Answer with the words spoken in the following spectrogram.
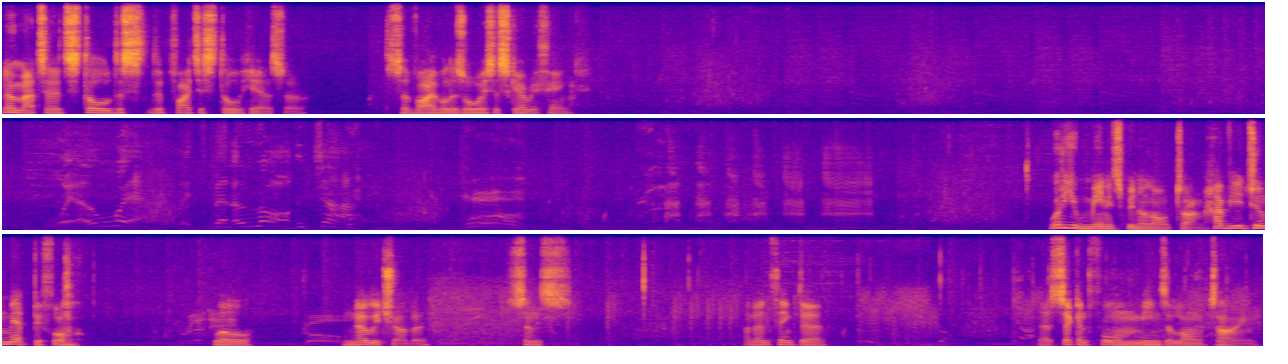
No matter, it's still this, the fight is still here, so survival is always a scary thing. What do you mean it's been a long time? Have you two met before? well, know each other since I don't think the, second form means a long time.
